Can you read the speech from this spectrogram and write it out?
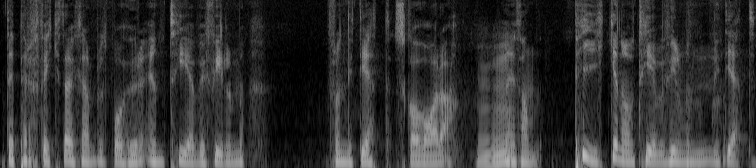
det perfekta exemplet på hur en tv-film från 91 ska vara. Mm. Det är fan piken av tv-film från 91.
